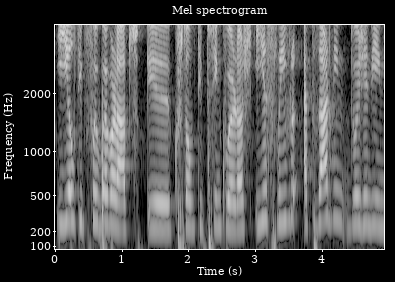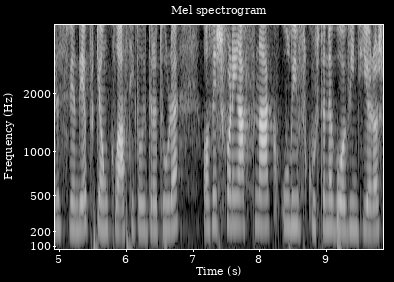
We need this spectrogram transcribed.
E ele tipo, foi bem barato, custou tipo 5 euros. E esse livro, apesar de, de, hoje em dia ainda se vender, porque é um clássico da literatura, vocês se forem à FNAC, o livro custa na boa 20 euros.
